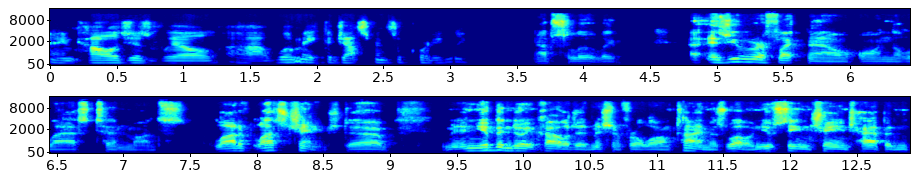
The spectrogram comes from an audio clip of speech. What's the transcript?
and colleges will uh, will make adjustments accordingly. Absolutely. As you reflect now on the last ten months, a lot of lots changed, uh, and you've been doing college admission for a long time as well, and you've seen change happen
